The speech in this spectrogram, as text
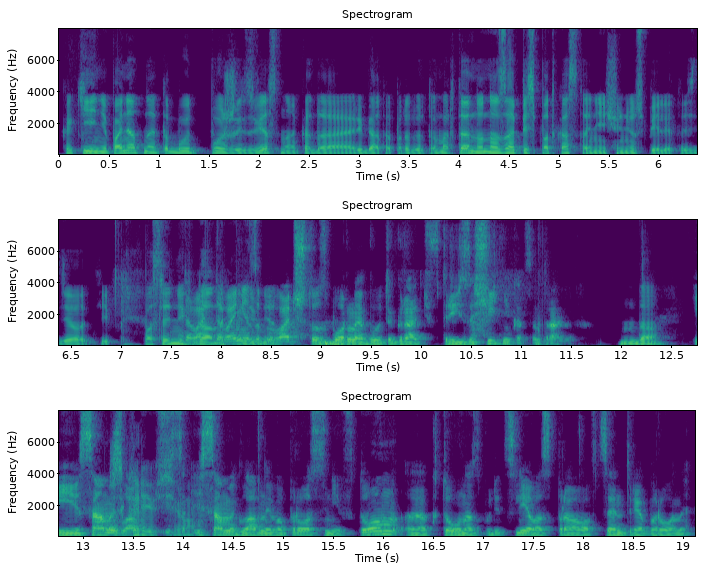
Какие непонятно, это будет позже известно, когда ребята пройдут МРТ, но на запись подкаста они еще не успели это сделать. И последних давай, данных Давай не забывать, нет. что сборная будет играть в три защитника центральных. Да. И самый, глав... и, и самый главный вопрос не в том, э, кто у нас будет слева, справа, в центре обороны,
